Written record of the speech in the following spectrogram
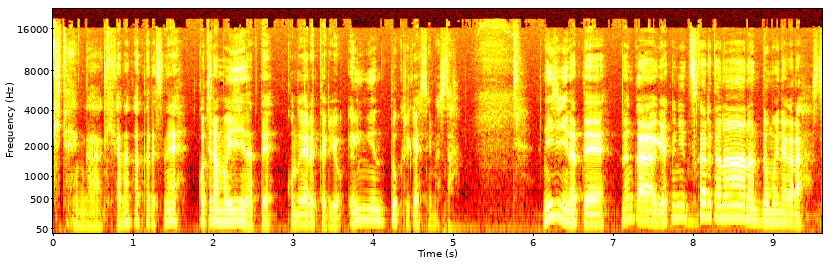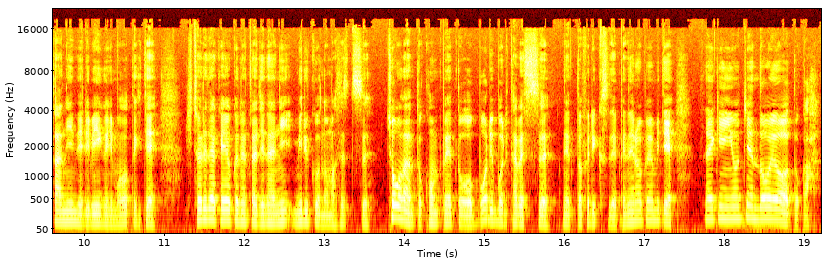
起点が効かなかったですね。こちらも維持になって、このやりとりを延々と繰り返していました。2時になって、なんか逆に疲れたなーなんて思いながら、3人でリビングに戻ってきて、1人だけよく寝た次男にミルクを飲ませつつ、長男とコンペイトをボリボリ食べつつ、ネットフリックスでペネロペを見て、最近幼稚園どうよ？とか、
